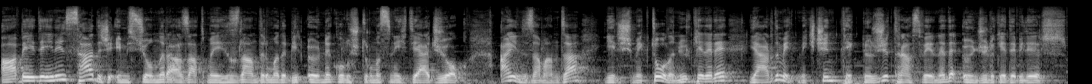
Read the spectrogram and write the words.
ABD'nin sadece emisyonları azaltmayı hızlandırmada bir örnek oluşturmasına ihtiyacı yok. Aynı zamanda gelişmekte olan ülkelere yardım etmek için teknoloji transferine de öncülük edebilir.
